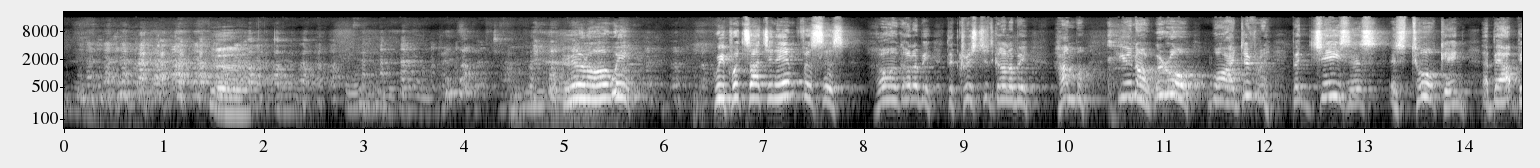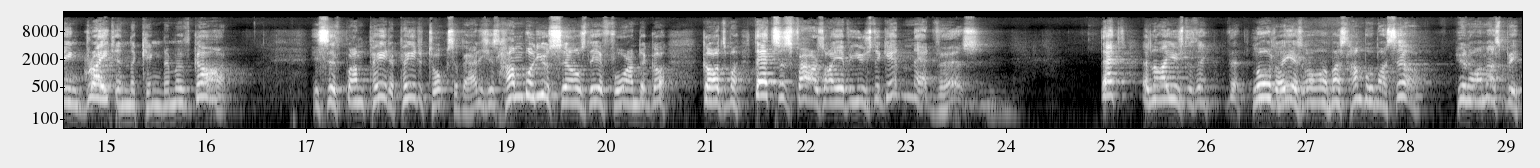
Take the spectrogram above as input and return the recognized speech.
you know, we, we put such an emphasis. Oh, I've got to be, the Christian's got to be humble. You know, we're all wired differently. But Jesus is talking about being great in the kingdom of God. He says, one Peter, Peter talks about it. He says, Humble yourselves, therefore, under God, God's mind. That's as far as I ever used to get in that verse. That, and I used to think, Lord, oh, yes, oh, I must humble myself. You know, I must be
